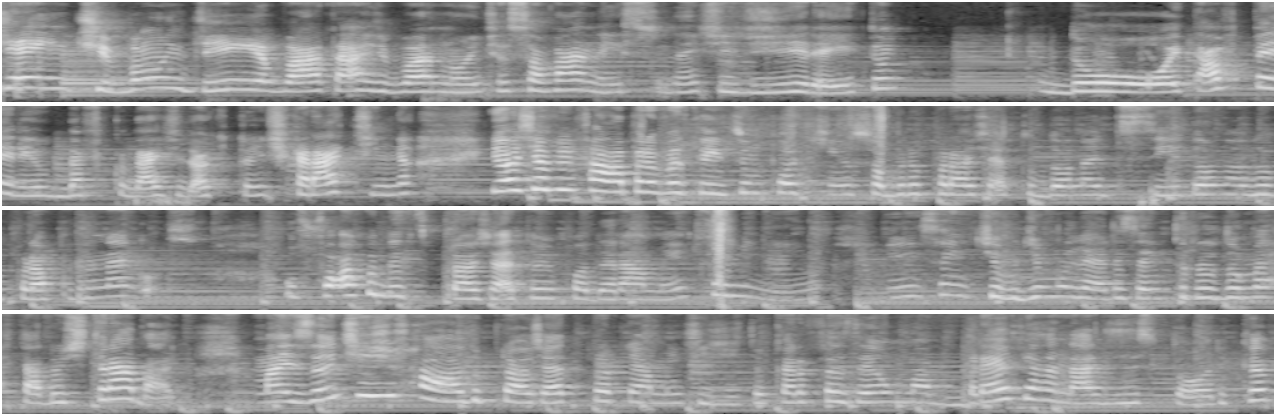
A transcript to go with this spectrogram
gente! Bom dia, boa tarde, boa noite. Eu sou a Vanessa, estudante de Direito do oitavo período da Faculdade Dr. de Caratinga e hoje eu vim falar para vocês um pouquinho sobre o projeto Dona de Si, Dona do Próprio Negócio. O foco desse projeto é o empoderamento feminino e o incentivo de mulheres dentro do mercado de trabalho. Mas antes de falar do projeto propriamente dito, eu quero fazer uma breve análise histórica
